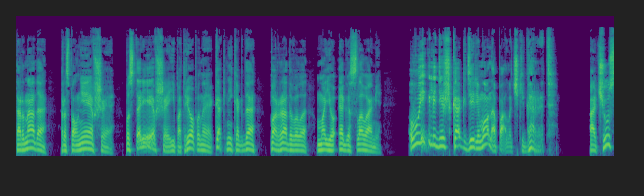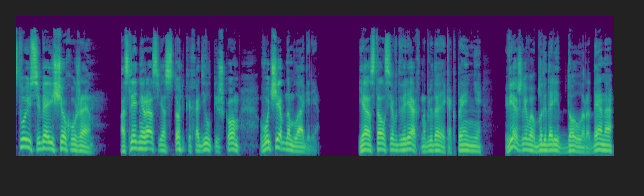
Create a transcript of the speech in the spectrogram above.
Торнадо, располневшая, постаревшая и потрепанная, как никогда порадовала мое эго словами. «Выглядишь как дерьмо на палочке, Гаррет». А чувствую себя еще хуже. Последний раз я столько ходил пешком в учебном лагере. Я остался в дверях, наблюдая, как Пенни вежливо благодарит доллара Дэна,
